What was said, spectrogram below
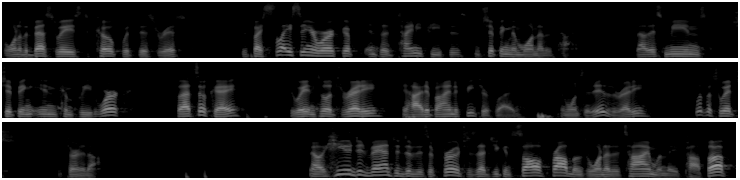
One of the best ways to cope with this risk is by slicing your work up into tiny pieces and shipping them one at a time. Now, this means shipping incomplete work, but that's okay. You wait until it's ready, you hide it behind a feature flag. And once it is ready, flip a switch and turn it on. Now, a huge advantage of this approach is that you can solve problems one at a time when they pop up.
